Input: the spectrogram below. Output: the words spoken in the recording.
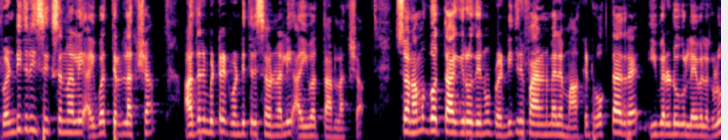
twenty three ಸಿಕ್ಸ್ನಲ್ಲಿ ಐವತ್ತೆರಡು ಲಕ್ಷ. ಅದನ್ನ ಬಿಟ್ಟರೆ ಟ್ವೆಂಟಿ ತ್ರೀ ಸೆವೆನ್ನಲ್ಲಿ ಐವತ್ತಾರು ಲಕ್ಷ. ಸೊ ನಮಗೆ ಗೊತ್ತಾಗಿರೋದೇನು ಟ್ವೆಂಟಿ ತ್ರೀ ಫೈವ್ ಮೇಲೆ ಮಾರ್ಕೆಟ್ ಹೋಗ್ತಾ ಇದ್ರೆ ಇವೆರಡು ಲೆವೆಲ್ಗಳು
